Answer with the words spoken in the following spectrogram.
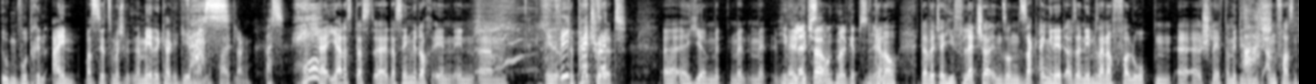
irgendwo drin ein. Was es ja zum Beispiel in Amerika gegeben hat eine Was? Zeit lang. Was? Äh, ja, das, das, äh, das sehen wir doch in, in, ähm, in The Patriot. Äh, hier mit, mit, mit Heath Mel Ledger Gibson. und Mel Gibson, ja. Genau. Da wird ja Heath Ledger in so einen Sack eingenäht, als er neben seiner Verlobten äh, äh, schläft, damit die sie Ach, nicht anfassen.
